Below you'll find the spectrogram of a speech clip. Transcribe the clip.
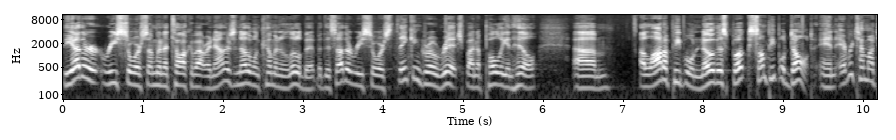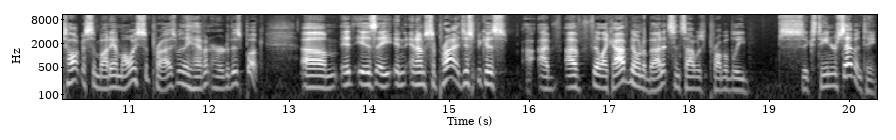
The other resource I'm going to talk about right now, there's another one coming in a little bit, but this other resource, Think and Grow Rich by Napoleon Hill. Um, a lot of people know this book, some people don't. And every time I talk to somebody, I'm always surprised when they haven't heard of this book. Um, it is a, and, and, I'm surprised just because I've, I feel like I've known about it since I was probably 16 or 17.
